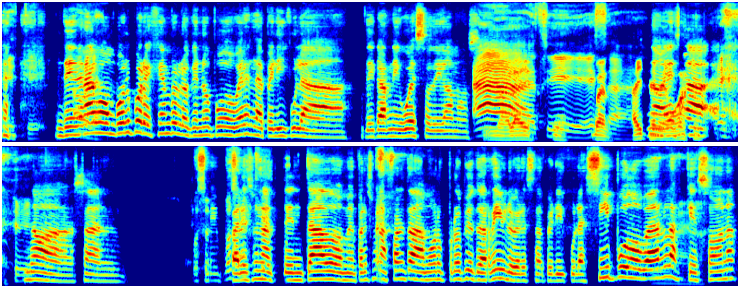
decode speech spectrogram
Este, De ahora- Dragon Ball, por ejemplo, lo que no puedo ver es la película de carne y hueso, digamos. Ah, No la he- sí, Bueno, esa. ahí No, esa, eh, no, o sea, me parece un que- atentado, me parece una falta de amor propio terrible ver esa película. Sí puedo ver las que Bueno. son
